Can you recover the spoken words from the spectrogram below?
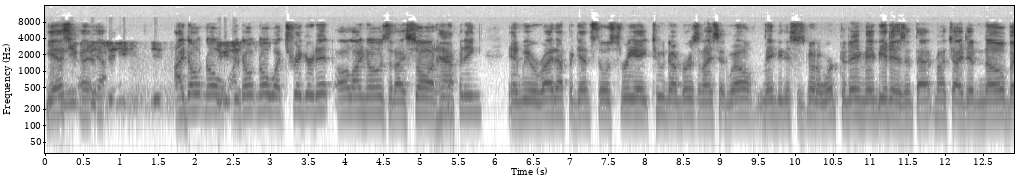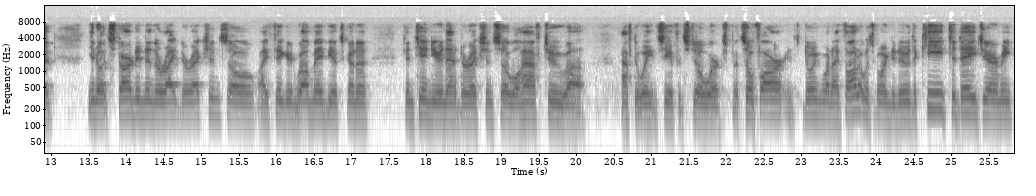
Yes, uh, see, I don't know. I don't know what triggered it. All I know is that I saw it happening, and we were right up against those three eight two numbers. And I said, well, maybe this is going to work today. Maybe it isn't. That much I didn't know, but you know, it started in the right direction. So I figured, well, maybe it's going to continue in that direction. So we'll have to. Uh, have to wait and see if it still works. But so far, it's doing what I thought it was going to do. The key today, Jeremy,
